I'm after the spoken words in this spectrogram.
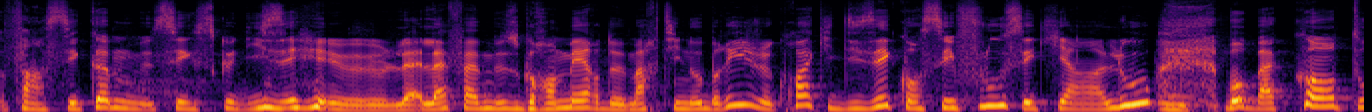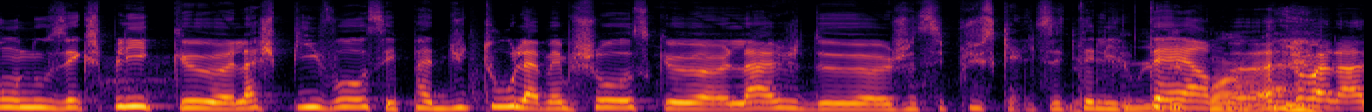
Enfin, c'est comme c'est ce que disait euh, la, fameuse grand-mère de Martine Aubry, je crois, qui disait quand c'est flou, c'est qu'il y a un loup. Bon, bah quand on nous explique que euh, l'âge pivot, c'est pas du tout la même chose que euh, l'âge de, je ne sais plus quels étaient les termes, voilà,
